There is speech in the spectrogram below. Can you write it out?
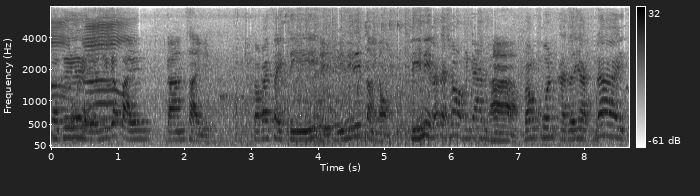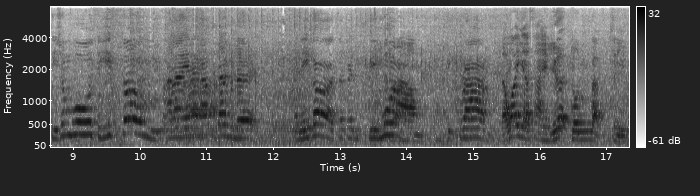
โอเคโอเคอันนี้ก็ไปการใส่ต่อไปใส่สี สีนิดๆหน่อย สีนี่แล้วแต่ชอบเหมือนกันๆอ่า บางคนอาจจะอยากได้สีชมพู สีส้มอะไรนะครับ ได้หมดเลย อันนี้ก็จะเป็นสีม่วง คราม สีคราม แต่ว่าอย่าใส่เยอะจนแบบสีไป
